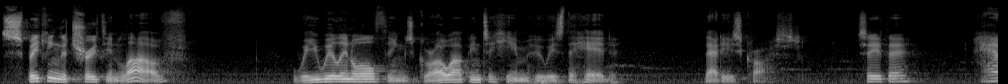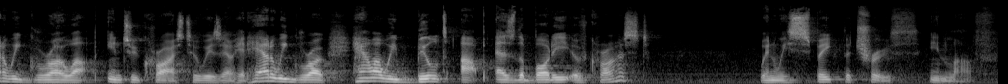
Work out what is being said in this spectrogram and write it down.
speaking the truth in love, we will in all things grow up into Him who is the head, that is Christ. See it there? How do we grow up into Christ who is our head? How do we grow? How are we built up as the body of Christ? When we speak the truth in love.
